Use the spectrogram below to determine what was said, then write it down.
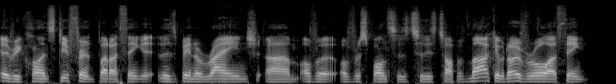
every client's different, but I think there's been a range um, of, a, of responses to this type of market. But overall, I think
